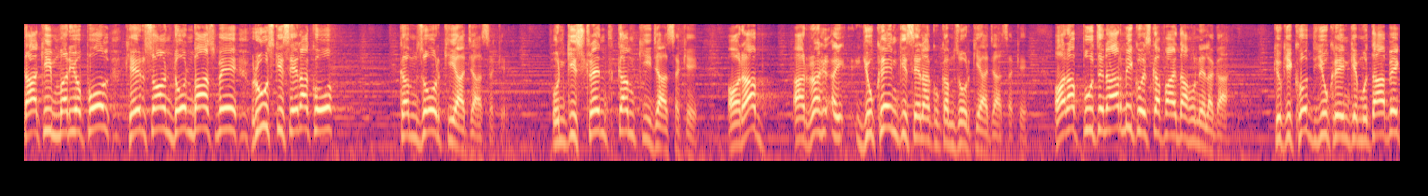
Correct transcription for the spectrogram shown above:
ताकि मरियोपोल, खेरसोन, डोनबास में रूस की सेना को कमज़ोर किया जा सके, उनकी स्ट्रेंथ कम की जा सके, और अब यूक्रेन की सेना को कमज़ोर किया जा सके, और अब पुतिन आर्मी को इसका फ़ायदा होने लगा, क्योंकि खुद यूक्रेन के मुताबिक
